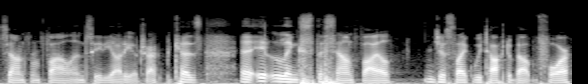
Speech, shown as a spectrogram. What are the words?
sound from file and CD audio track, because uh, it links the sound file just like we talked about before.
